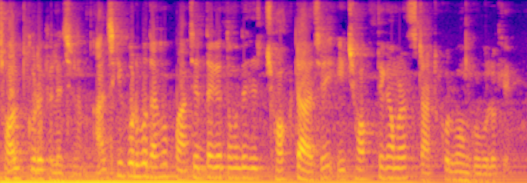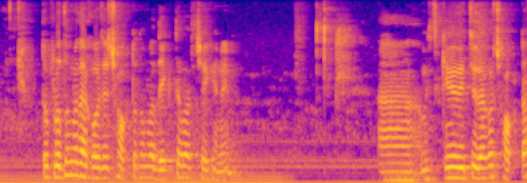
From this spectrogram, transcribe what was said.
সলভ করে ফেলেছিলাম। আজকে করব দেখো, পাঁচের দাগে তোমাদের যে ছকটা আছে, এই ছক থেকে আমরা স্টার্ট করব অঙ্কগুলোকে। তো প্রথমে দেখো যে ছকটা তোমরা দেখতে পাচ্ছ এখানে। আমি স্ক্রিনে দিচ্ছি, দেখো ছকটা।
